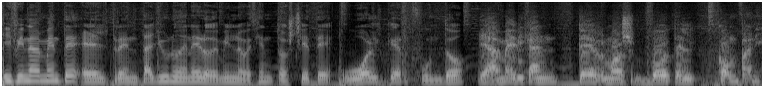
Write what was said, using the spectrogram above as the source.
Y finalmente, el 31 de enero de 1907, Walker fundó The American Thermos Bottle Company.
